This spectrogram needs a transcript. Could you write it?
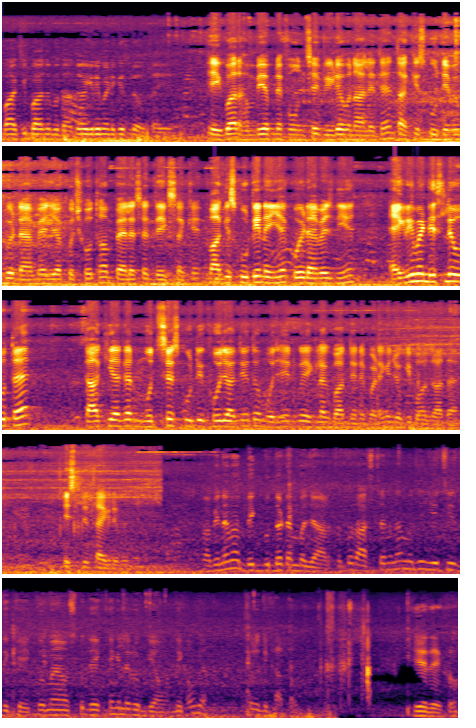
बाकी बात में बता दो एग्रीमेंट किस लिए होता है ये। एक बार हम भी अपने फ़ोन से वीडियो बना लेते हैं ताकि स्कूटी में कोई डैमेज या कुछ हो तो हम पहले से देख सकें। बाकी स्कूटी नहीं है कोई डैमेज नहीं है। एग्रीमेंट इसलिए होता है ताकि अगर मुझसे स्कूटी खो जाती है तो मुझे इनको एक लाख बात देने पड़ेंगे, जो कि बहुत ज़्यादा है। इसलिए था एग्रीमेंट अभी ना मैं बिग बुद्धा टेंपल जा रहा था तो रास्ते में ना मुझे ये चीज़ दिख गई तो मैं उसको देखने के लिए रुक गया हूँ। दिखाऊँ क्या? चलो दिखाता हूँ। ये देखो।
